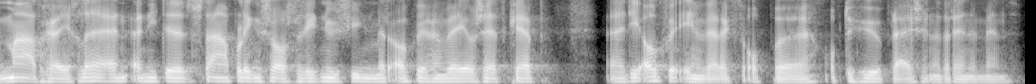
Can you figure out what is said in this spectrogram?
maatregelen. En, en, niet de stapeling zoals we die nu zien met ook weer een WOZ-cap. die ook weer inwerkt op, op de huurprijs en het rendement.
